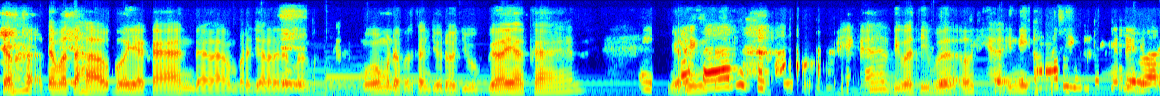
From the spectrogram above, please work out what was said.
coba, coba tahu ya kan dalam perjalanan mau mendapatkan jodoh juga ya kan. Gak ada yang kan? ya kan? Tiba-tiba oh iya ini apa sih? Di luar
